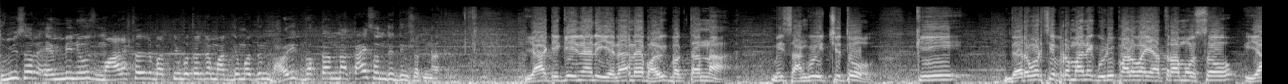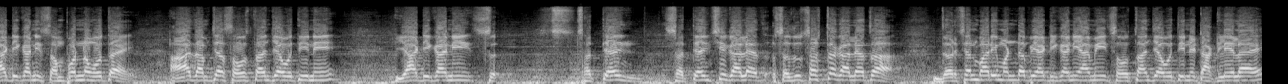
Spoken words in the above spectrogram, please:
तुम्ही सर एम बी न्यूज महाराष्ट्राच्या बातमीपत्राच्या माध्यमातून भाविक भक्तांना काय संदेश देऊ शकणार? या ठिकाणी येणाऱ्या भाविक भक्तांना मी सांगू इच्छितो की दरवर्षीप्रमाणे गुढीपाडवा यात्रा महोत्सव या ठिकाणी संपन्न होत आहे. आज आमच्या संस्थांच्या वतीने या ठिकाणी स सत्या सत्याऐंशी गाल्या सदुसष्ट गाल्याचा दर्शनबारी मंडप या ठिकाणी आम्ही संस्थांच्या वतीने टाकलेला आहे.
